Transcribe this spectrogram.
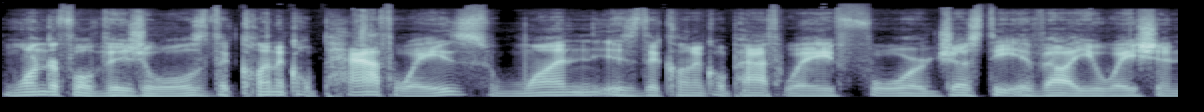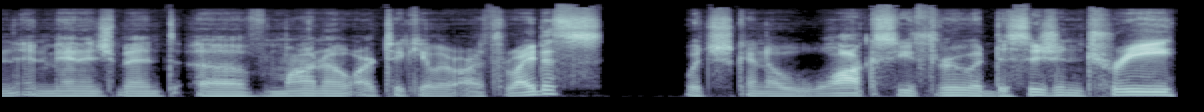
wonderful visuals the clinical pathways. One is the clinical pathway for just the evaluation and management of monoarticular arthritis, which kind of walks you through a decision tree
